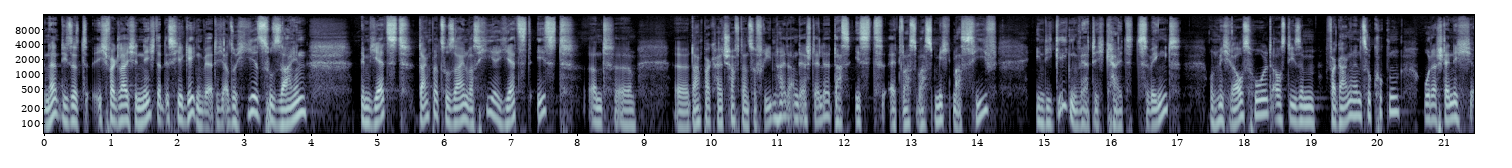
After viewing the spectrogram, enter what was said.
ne, dieses Ich vergleiche nicht, das ist hier gegenwärtig. Also hier zu sein, im Jetzt, dankbar zu sein, was hier jetzt ist, und äh, äh, Dankbarkeit schafft dann Zufriedenheit an der Stelle. Das ist etwas, was mich massiv in die Gegenwärtigkeit zwingt und mich rausholt, aus diesem Vergangenen zu gucken oder ständig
